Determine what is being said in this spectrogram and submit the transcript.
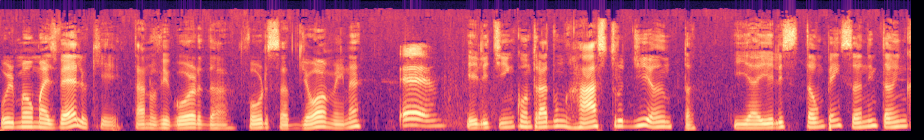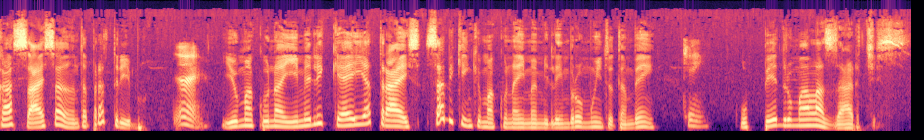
o irmão mais velho, que tá no vigor da força de homem, né? É. Ele tinha encontrado um rastro de anta. E aí eles estão pensando então em caçar essa anta para a tribo. É. E o Macunaíma ele quer ir atrás. Sabe quem que o Macunaíma me lembrou muito também? Quem? O Pedro Malazartes.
